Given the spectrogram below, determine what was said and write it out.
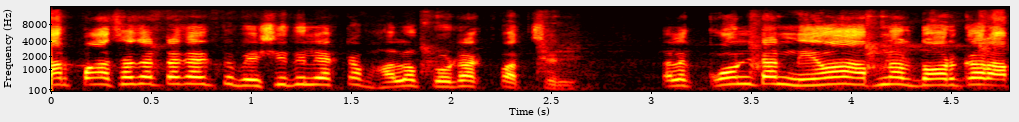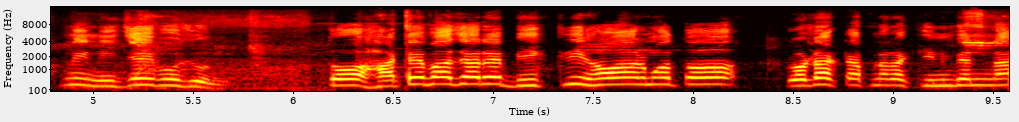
আর পাঁচ হাজার টাকা একটু বেশি দিলে একটা ভালো প্রোডাক্ট পাচ্ছেন। তাহলে কোনটা নেওয়া আপনার দরকার আপনি নিজেই বুঝুন। তো হাটে বাজারে বিক্রি হওয়ার মতো প্রোডাক্ট আপনারা কিনবেন না।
